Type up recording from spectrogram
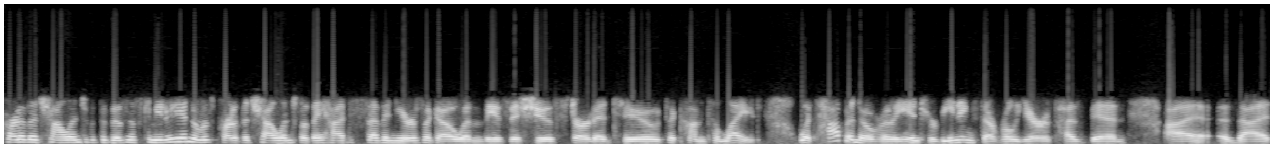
part of the challenge with the business community, and it was part of the challenge that they had seven years ago when these issues started to, to come to light. What's happened over the intervening several years has been uh, that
